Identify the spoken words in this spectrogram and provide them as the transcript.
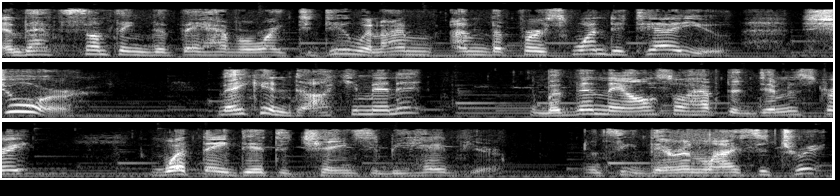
And that's something that they have a right to do. And I'm, I'm the first one to tell you sure, they can document it, but then they also have to demonstrate what they did to change the behavior. And see, therein lies the trick.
